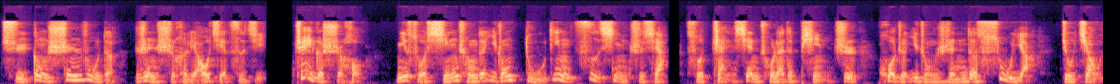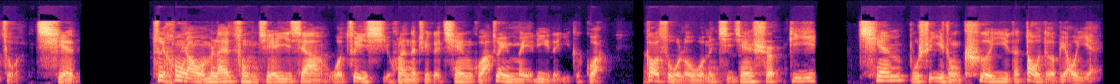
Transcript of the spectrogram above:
去更深入的认识和了解自己。这个时候，你所形成的一种笃定自信之下所展现出来的品质，或者一种人的素养，就叫做谦。最后，让我们来总结一下我最喜欢的这个谦卦，最美丽的一个卦，告诉我了我们几件事儿。第一，谦不是一种刻意的道德表演，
